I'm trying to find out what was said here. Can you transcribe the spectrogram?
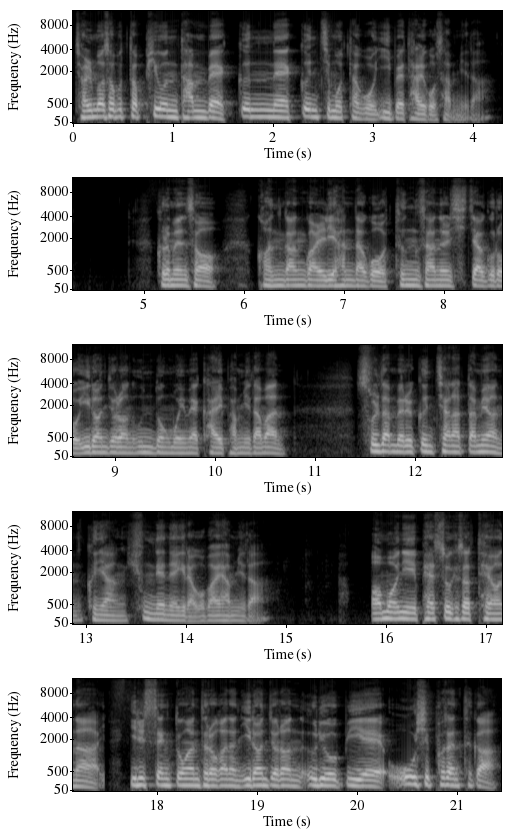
젊어서부터 피운 담배 끝내 끊지 못하고 입에 달고 삽니다. 그러면서 건강관리한다고 등산을 시작으로 이런저런 운동 모임에 가입합니다만 술, 담배를 끊지 않았다면 그냥 흉내내기라고 봐야 합니다. 어머니 뱃속에서 태어나 일생 동안 들어가는 이런저런 의료비의 50%가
